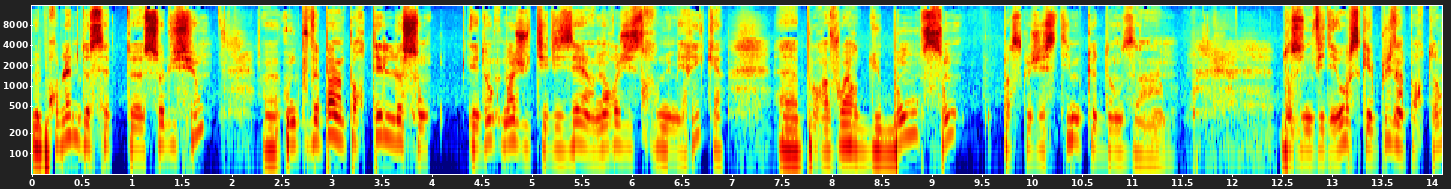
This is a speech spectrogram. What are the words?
mais le problème de cette solution, on ne pouvait pas importer le son. Et donc moi j'utilisais un enregistreur numérique pour avoir du bon son, parce que j'estime que dans un dans une vidéo, ce qui est le plus important,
